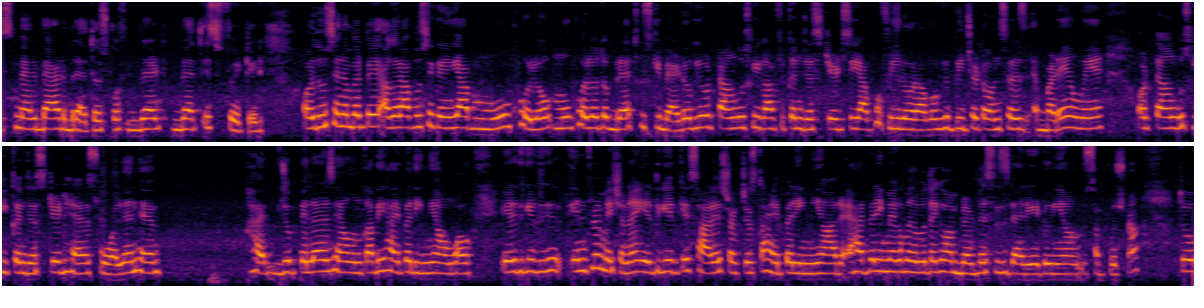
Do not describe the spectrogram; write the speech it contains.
स्मेल बैड ब्रेथ है, उसको ब्रेथ ब्रेथ इज़ फिटेड और दूसरे नंबर पे अगर आप उसे कहेंगे, आप मुँह खोलो मुँह खोलो तो ब्रेथ उसकी बैड होगी और टंग उसकी काफ़ी कंजस्टेड सी आपको फील हो रहा होगा कि पीछे टॉन्सल्स बड़े हुए हैं और टंग उसकी कंजस्टेड है स्वॉलन है। जो पिलर्स हैं, उनका भी हाइपरीमिया हुआ हो। इर्द गिर्द इन्फ्लेमेशन है, इर्द गिर्द के सारे स्ट्रक्चर्स का हाइपरीमिया और हाइपरीमिया का मतलब होता है कि वहाँ ब्लड वेसल्स डायलेट हुई हैं सब कुछ ना। तो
